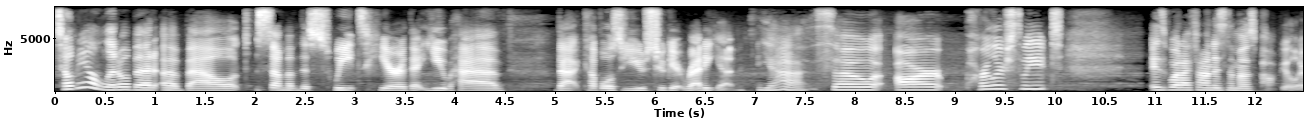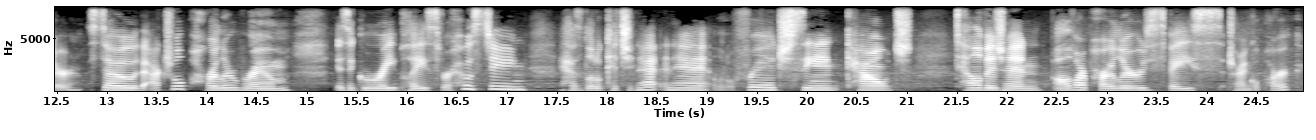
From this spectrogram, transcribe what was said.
Tell me a little bit about some of the suites here that you have that couples use to get ready in. Yeah. So our parlor suite is what I found is the most popular. So the actual parlor room is a great place for hosting. It has a little kitchenette in it, a little fridge, sink, couch, television. All of our parlors face Triangle Park.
